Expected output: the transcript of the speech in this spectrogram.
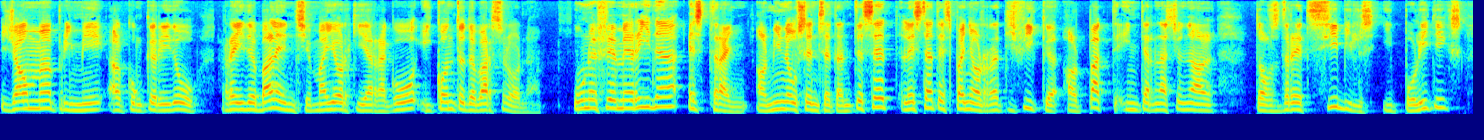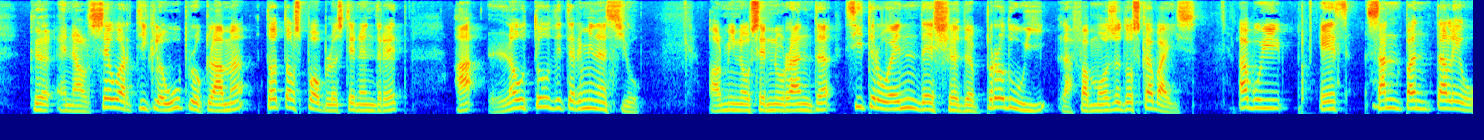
Jaume I el Conqueridor, rei de València, Mallorca i Aragó i comte de Barcelona. Una efemerina estrany. El 1977 l'estat espanyol ratifica el Pacte Internacional dels Drets Civils i Polítics que en el seu article 1 proclama tots els pobles tenen dret a l'autodeterminació. Al 1990, Citroën deixa de produir la famosa dos cavalls. Avui és Sant Pantaleó.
